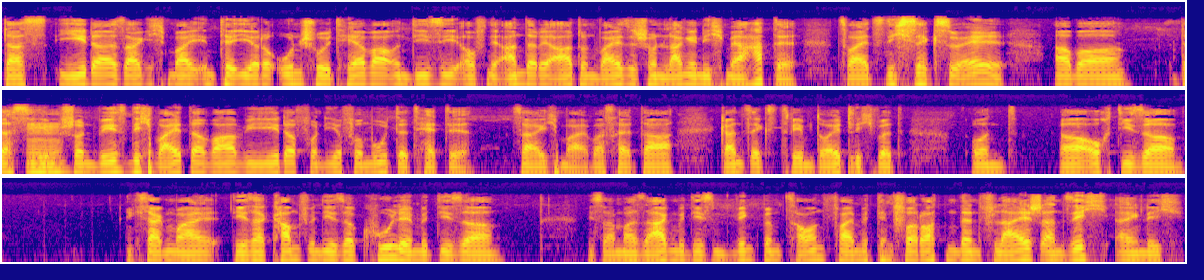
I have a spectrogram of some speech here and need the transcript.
dass jeder, sage ich mal, hinter ihrer Unschuld her war und die sie auf eine andere Art und Weise schon lange nicht mehr hatte. Zwar jetzt nicht sexuell, aber dass sie Mhm. eben schon wesentlich weiter war, wie jeder von ihr vermutet hätte, sage ich mal, was halt da ganz extrem deutlich wird. Und äh, auch dieser, ich sag mal, dieser Kampf in dieser Kuhle mit dieser, wie soll man sagen, mit diesem Wink beim Zaunfall, mit dem verrottenden Fleisch an sich eigentlich,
